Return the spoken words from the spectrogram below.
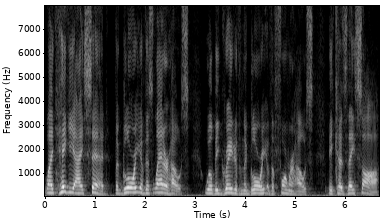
Like Haggai said, the glory of this latter house will be greater than the glory of the former house because they saw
